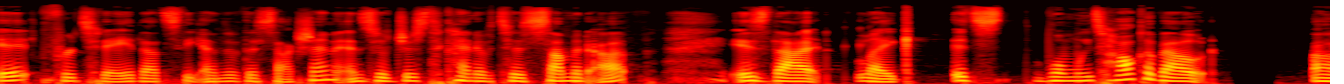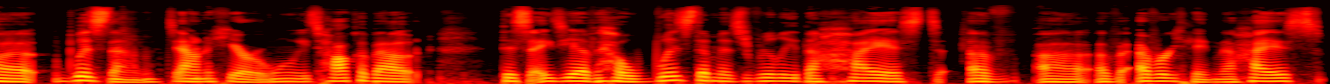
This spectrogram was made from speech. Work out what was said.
it for today. That's the end of the section. And so just to kind of to sum it up is that like it's when we talk about uh, wisdom down here, when we talk about this idea of how wisdom is really the highest of uh, of everything, the highest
